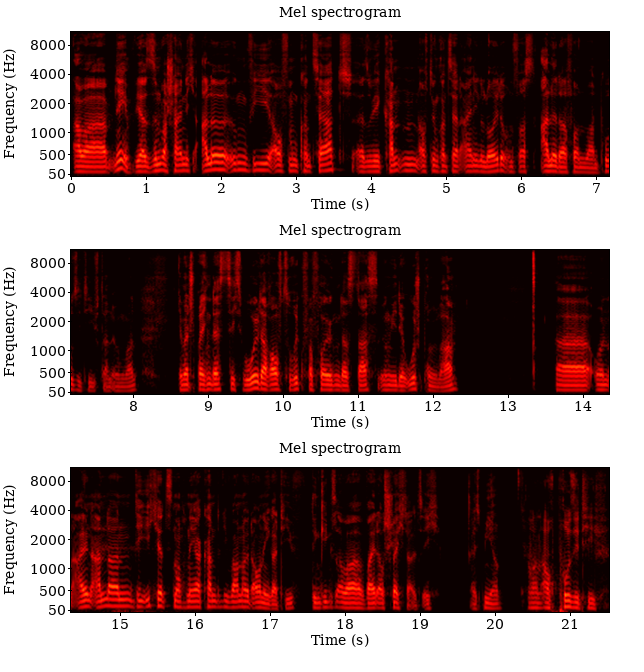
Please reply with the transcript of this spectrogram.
aber nee, wir sind wahrscheinlich alle irgendwie auf dem Konzert, also wir kannten auf dem Konzert einige Leute und fast alle davon waren positiv dann irgendwann. Dementsprechend lässt sich wohl darauf zurückverfolgen, dass das irgendwie der Ursprung war. Äh, und allen anderen, die ich jetzt noch näher kannte, die waren heute auch negativ. Denen ging es aber weitaus schlechter als ich, als mir. Waren auch positiv.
